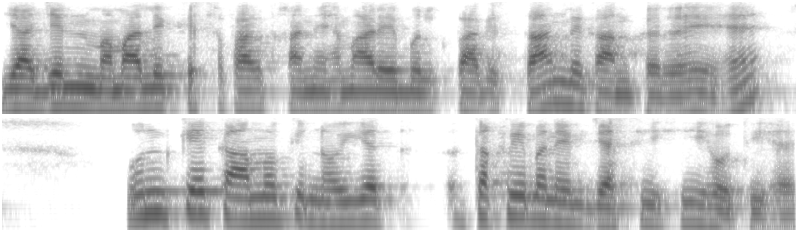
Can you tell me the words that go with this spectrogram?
یا جن ممالک کے سفارت خانے ہمارے ملک پاکستان میں کام کر رہے ہیں، ان کے کاموں کی نوعیت تقریباً ایک جیسی ہی ہوتی ہے۔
